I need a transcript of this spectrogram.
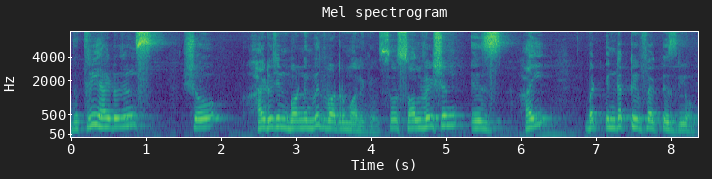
The three hydrogens show hydrogen bonding with water molecules. So solvation is high but inductive effect is low.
